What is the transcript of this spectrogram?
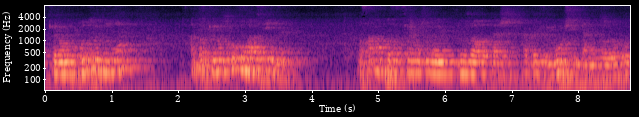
w kierunku utrudnienia, albo w kierunku ułatwienia. Bo samą pozycję możemy dużo też jakby wymusić danego ruchu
